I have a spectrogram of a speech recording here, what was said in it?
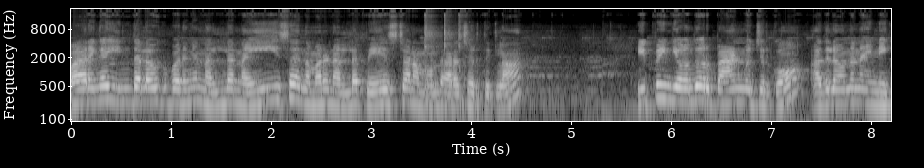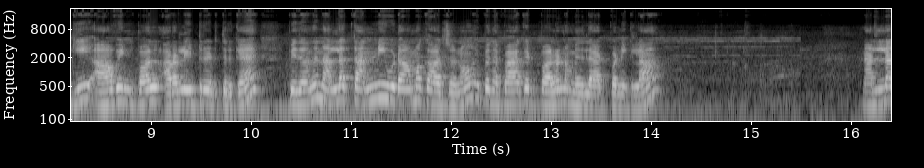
பாருங்கள் இந்த அளவுக்கு பாருங்கள் நல்லா நைஸாக இந்த மாதிரி நல்லா பேஸ்ட்டாக நம்ம வந்து அரைச்சி எடுத்துக்கலாம். இப்போ இங்கே வந்து ஒரு பேன் வச்சுருக்கோம். அதில் வந்து நான் இன்றைக்கி ஆவின் பால் அரை லிட்டர் எடுத்திருக்கேன். இப்போ இதை வந்து நல்லா தண்ணி விடாமல் காய்ச்சணும். இப்போ இந்த பேக்கெட் பாலை நம்ம இதில் ஆட் பண்ணிக்கலாம். நல்லா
